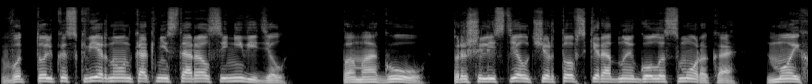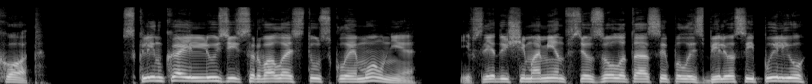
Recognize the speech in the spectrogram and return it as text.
Вот только скверно он как ни старался не видел. «Помогу!» — прошелестел чертовски родной голос Морока. «Мой ход!» С клинка иллюзий сорвалась тусклая молния, и в следующий момент все золото осыпалось белесой пылью,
